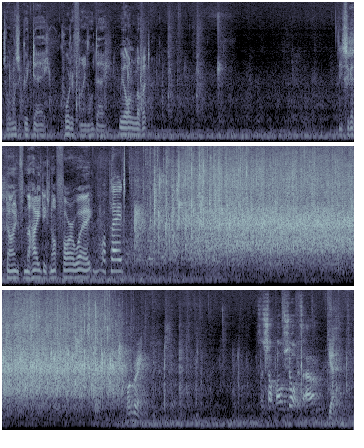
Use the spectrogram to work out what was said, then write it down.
It's always a good day, quarter-final day. We all love it. Needs to get down from the height, he's not far away. Well played. One green. It's a shot bowl short, is it, Aaron? Yeah,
